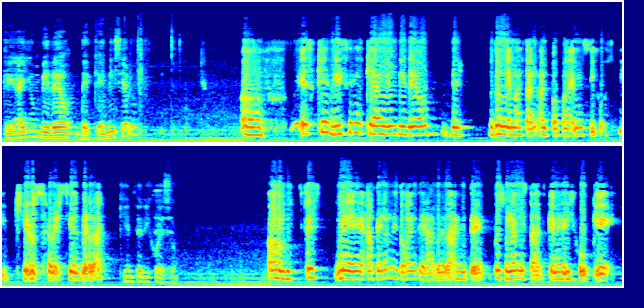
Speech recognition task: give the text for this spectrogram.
que hay un video de qué, mi cielo? Ah, es que dicen que hay un video de donde matan al papá de mis hijos y quiero saber si es verdad. ¿Quién te dijo eso? Um, es- me apenas me acabo de enterar, ¿verdad? Entre pues una amistad que me dijo que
